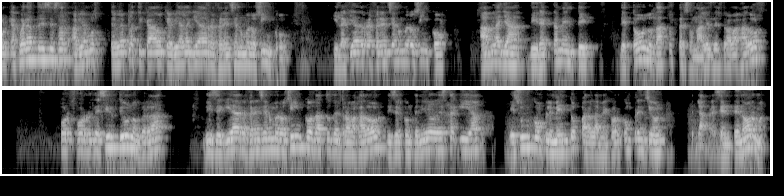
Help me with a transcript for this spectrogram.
porque acuérdate, César, habíamos, te había platicado que había la guía de referencia número 5 y la guía de referencia número 5 habla ya directamente de todos los datos personales del trabajador. Por, por decirte uno, ¿verdad? Dice guía de referencia número 5, datos del trabajador. Dice el contenido de esta guía es un complemento para la mejor comprensión de la presente norma.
